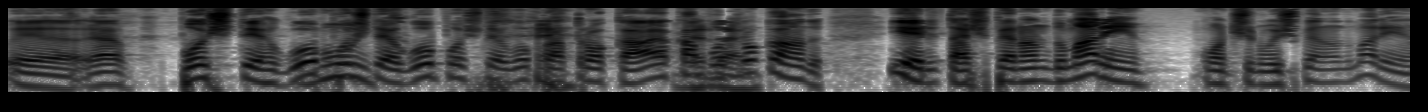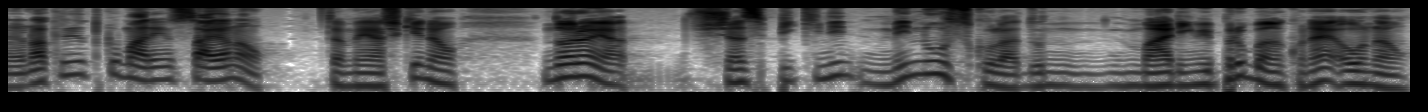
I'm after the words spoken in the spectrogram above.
É, é, postergou, Muito. postergou, postergou para trocar e acabou Verdade. trocando. E ele tá esperando do Marinho. Continua esperando do Marinho. Eu não acredito que o Marinho saia, não. Também acho que não. Noronha, chance pequeni- minúscula do Marinho ir pro banco, né? Ou não?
